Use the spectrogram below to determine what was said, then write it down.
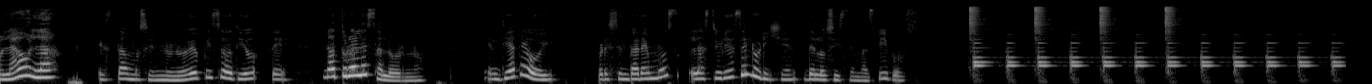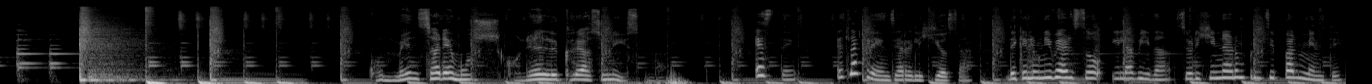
Hola, hola. Estamos en un nuevo episodio de Naturales al Horno. El día de hoy presentaremos las teorías del origen de los sistemas vivos. Comenzaremos con el creacionismo. Este es la creencia religiosa de que el universo y la vida se originaron principalmente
